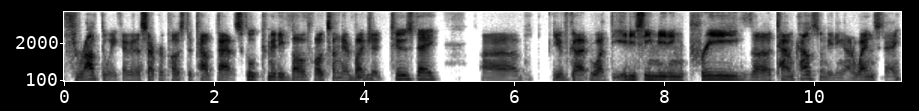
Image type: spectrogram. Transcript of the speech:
throughout the week. I've got a separate post to tout that. School committee both votes on their mm-hmm. budget Tuesday. Uh, you've got what the EDC meeting pre the town council meeting on Wednesday.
